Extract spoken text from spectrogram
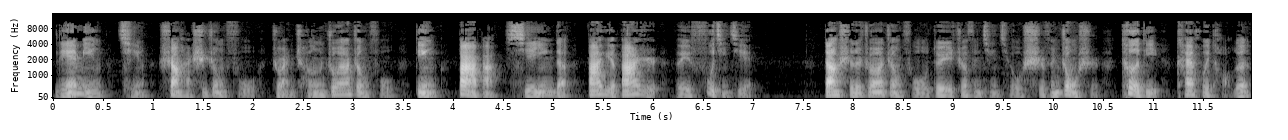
联名请上海市政府转呈中央政府，定“爸爸”谐音的八月八日为父亲节。当时的中央政府对这份请求十分重视，特地开会讨论，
